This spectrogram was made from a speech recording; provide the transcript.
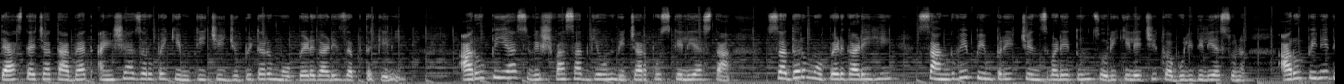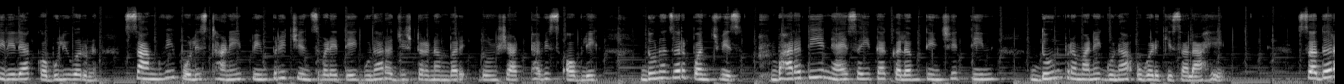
त्यास त्याच्या ताब्यात ऐंशी हजार रुपये किमतीची ज्युपिटर मोपेड गाडी जप्त केली. आरोपी यास विश्वासात घेऊन विचारपूस केली असता सदर मोपेड गाडी ही सांगवी पिंपरी चिंचवड चोरी केल्याची कबुली दिली असून आरोपीने दिलेल्या कबुलीवरून सांगवी पोलीस ठाणे पिंपरी चिंचवड येथे गुन्हा रजिस्टर नंबर दोनशे अठ्ठावीस ऑब्लिक दोन हजार पंचवीस भारतीय न्यायसंहिता कलम तीनशे तीन दोन प्रमाणे गुन्हा उघडकीस आला आहे. सदर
